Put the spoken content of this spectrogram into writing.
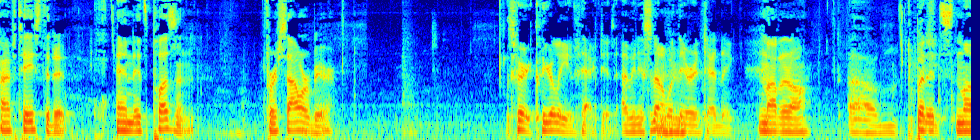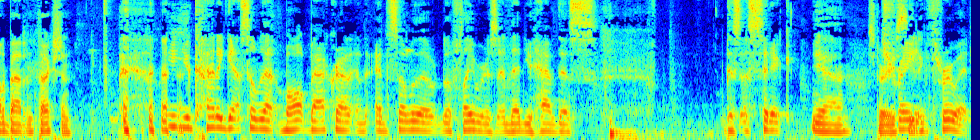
I've tasted it, and it's pleasant for sour beer. It's very clearly infected. I mean, it's not Mm-hmm. what they're intending. Not at all. Um, But it's not a bad infection. you, you kind of get some of that malt background and, and some of the, the flavors, and then you have this this acidic Yeah, train acidic. through it,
